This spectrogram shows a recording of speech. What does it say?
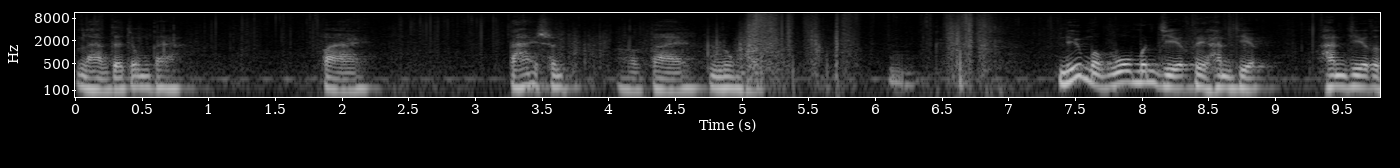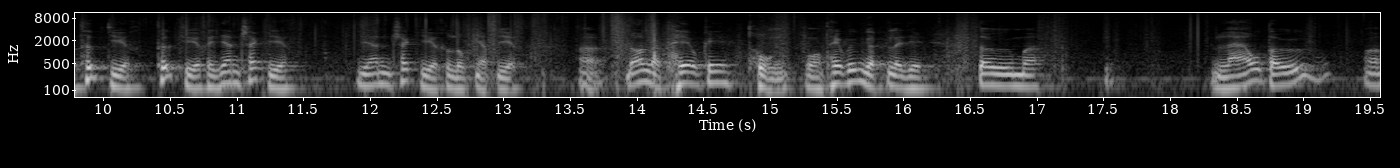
làm cho chúng ta phải tái sinh ờ, phải luân hồi nếu mà vô minh diệt thì hành diệt. Hành diệt là thức diệt thức diệt là danh sắc diệt danh sắc diệt là lục nhập diệt. À, đó là theo cái thuận. Còn theo cái nghịch là gì? Từ mà lão tử ờ,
